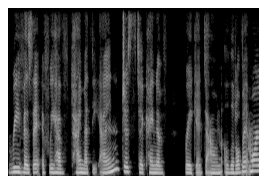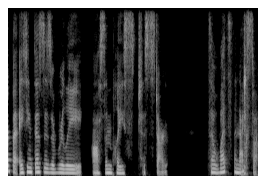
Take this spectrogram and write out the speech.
revisit if we have time at the end just to kind of break it down a little bit more. But I think this is a really awesome place to start. So, what's the next one?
